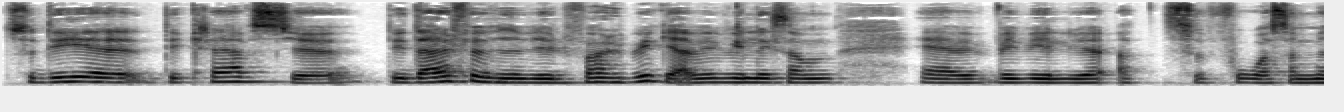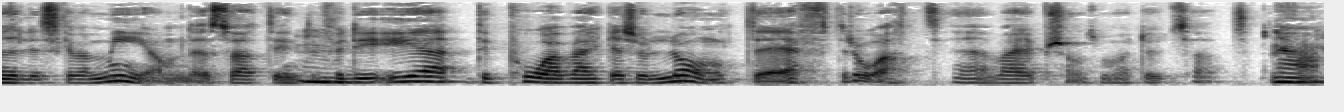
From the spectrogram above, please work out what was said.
Så det, det krävs ju, det är därför vi vill förebygga. Vi vill liksom, eh, vi vill ju att så få som möjligt ska vara med om det. Så att det inte, För det, är, det påverkar så långt efteråt eh, varje person som har varit utsatt. Ja.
